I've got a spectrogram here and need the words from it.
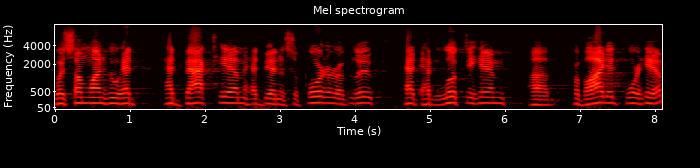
was someone who had, had backed him, had been a supporter of Luke, had, had looked to him, uh, provided for him.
